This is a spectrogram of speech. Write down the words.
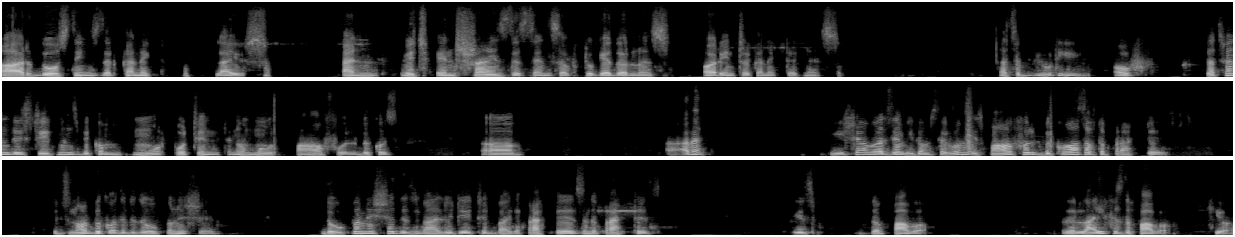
are those things that connect lives and which enshrines the sense of togetherness or interconnectedness. That's a beauty of that's when these statements become more potent, you know, more powerful because uh, I mean Isha Idam Sarvam is powerful because of the practice. It's not because it is the Upanishad. The Upanishad is validated by the practice, and the practice is the power. The life is the power here.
